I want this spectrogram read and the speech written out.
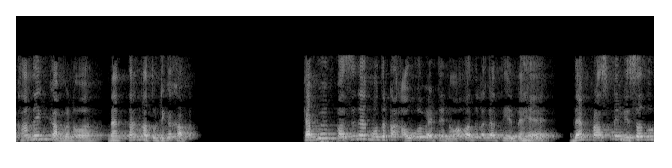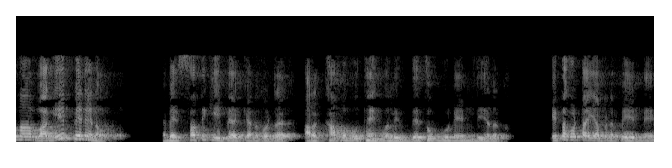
කඳෙන් කපනවා නැත්නම් අතු ටික කපනවා. කැපුවෙන් පස්සේ දැන් හොඳට අවුව වැටෙනවා වදල ගතිය නැහැ. දැන් ප්‍රශ්නේ විසඳුණා වගේ පෙනෙනවා හැබැයි සති කීපයක් යනකොට අර කපපු තැන් වලින් දෙතුන් ගුණෙන් ලියලනවා එතකොටයි අපිට පේන්නේ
